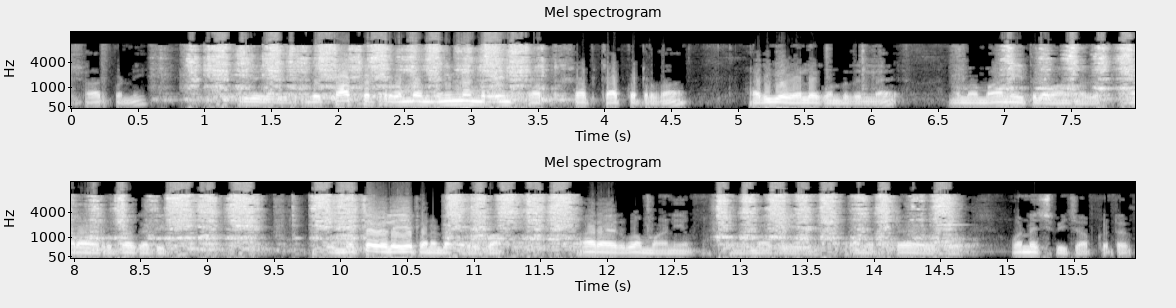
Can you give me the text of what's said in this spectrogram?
இதை ஷார்ப் பண்ணி இது இந்த சாப் கட்டர் ரொம்ப minimum range chop chop chop cutter தான். அதிக விலை கொண்டதில்லை. நம்ம மானியத்தில் வாங்கினது. ஆறாயிரம் ரூபாய் கட்டிட்டு மொத்த விலையே பன்னெண்டாயிரம் ரூபாய். ஆறாயிரம் ரூபாய் மானியம். இந்த மாதிரி வாங்கப்பட்ட ஒரு ஒன் ஹெச்பி சாப் கட்டர்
